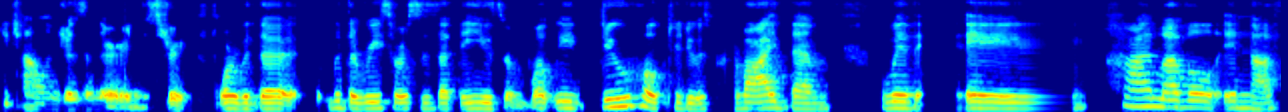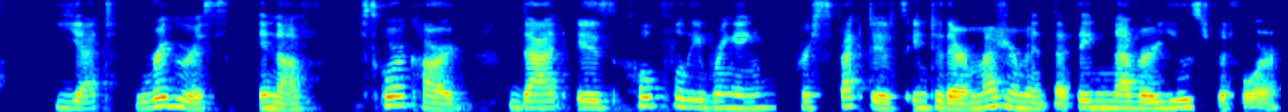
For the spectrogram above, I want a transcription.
key challenges in their industry or with the with the resources that they use. But what we do hope to do is provide them with a high level enough yet rigorous enough scorecard that is hopefully bringing perspectives into their measurement that they never used before.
